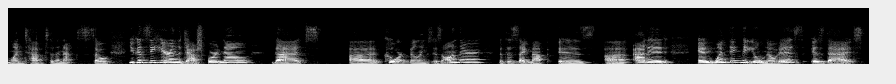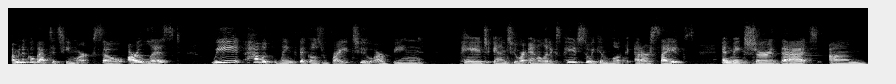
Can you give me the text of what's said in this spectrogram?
one tab to the next. So you can see here in the dashboard now that uh, Cowork Billings is on there, that the sitemap is uh, added, and one thing that you'll notice is that I'm going to go back to teamwork. So our list, we have a link that goes right to our Bing page and to our analytics page so we can look at our sites and make sure that um,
